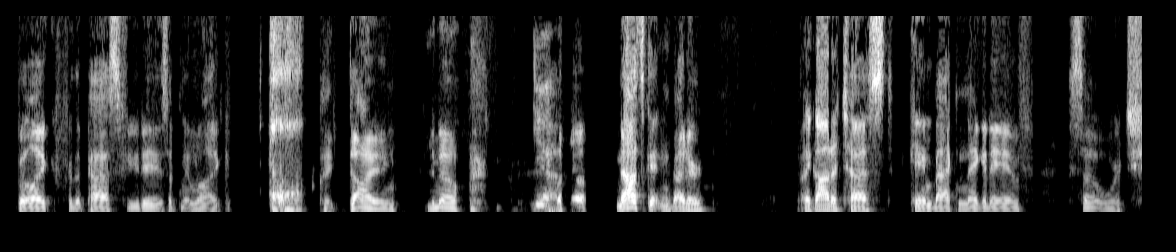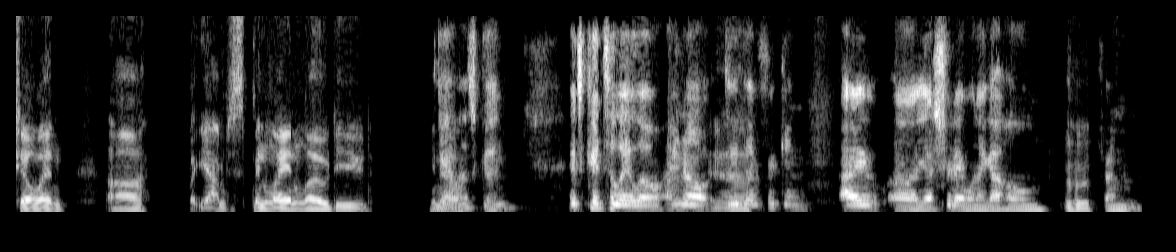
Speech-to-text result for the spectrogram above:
But like for the past few days, I've been like, like dying. You know. Yeah. now it's getting better. I got a test, came back negative, so we're chilling. Uh, but yeah, I'm just been laying low, dude. You Yeah, that's good. It's good to lay low. I know, Yeah. dude. That freaking. I uh yesterday when I got home Mhm. from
